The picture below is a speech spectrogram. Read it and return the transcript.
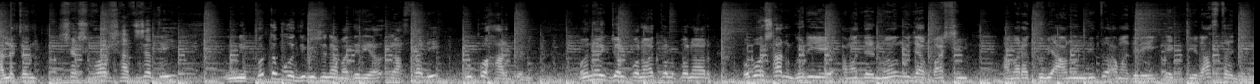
আলোচন শেষ হওয়ার সাথে সাথেই উনি প্রথম অধিবেশনে আমাদের রাস্তাটি উপহার দেন। অনেক জল্পনা, কল্পনার অবসান ঘটিয়ে আমাদের নয়মুজাবাসী আমরা খুবই আনন্দিত আমাদের এই একটি রাস্তার জন্য।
